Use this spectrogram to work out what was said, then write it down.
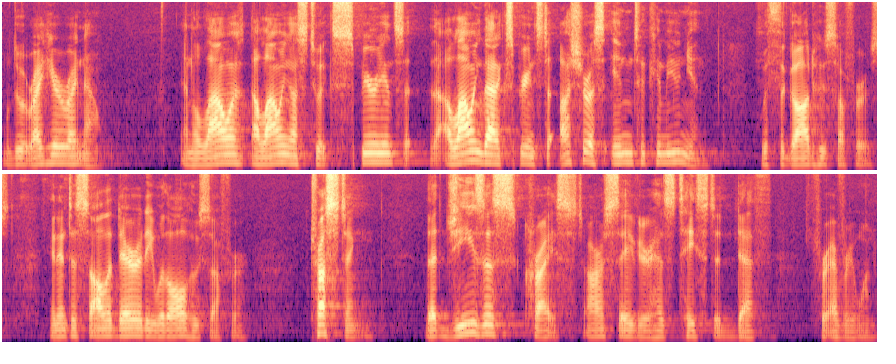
We'll do it right here, right now. And allow, allowing us to experience, allowing that experience to usher us into communion with the God who suffers and into solidarity with all who suffer, trusting that Jesus Christ, our Savior, has tasted death for everyone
